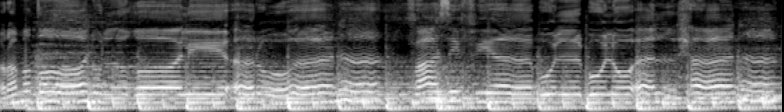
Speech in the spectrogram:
رمضان الغالي أروانا فاعزف يا بلبل ألحانا.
